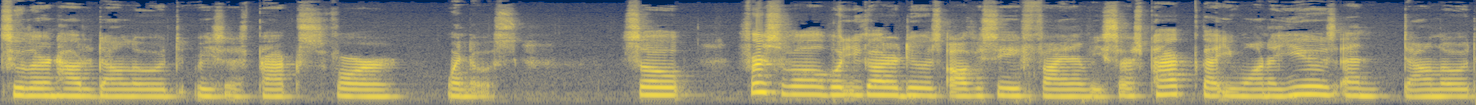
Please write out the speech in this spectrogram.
to learn how to download resource packs for Windows. So first of all what you gotta do is obviously find a resource pack that you want to use and download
